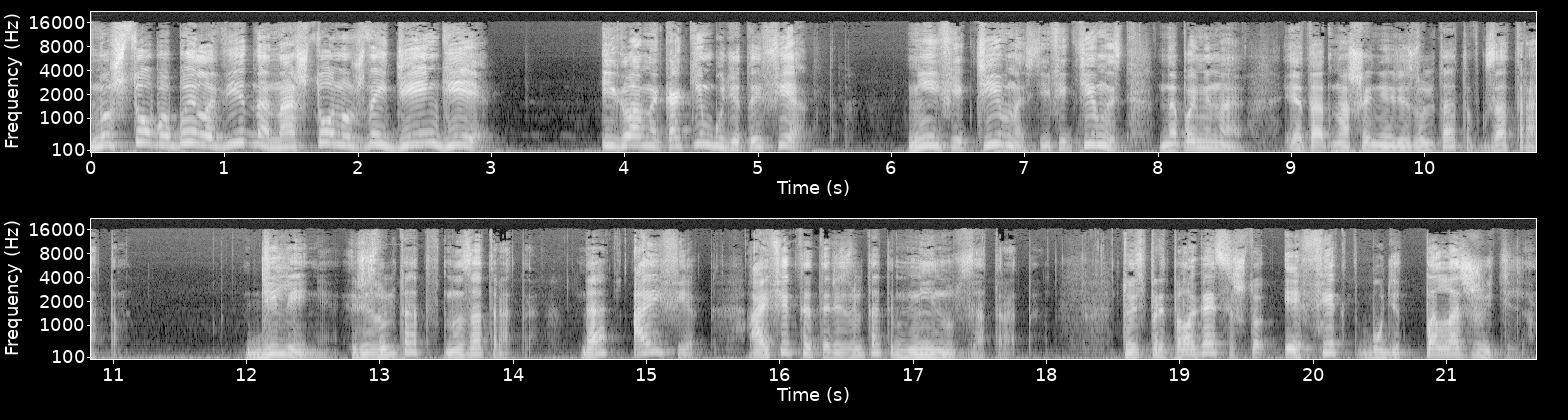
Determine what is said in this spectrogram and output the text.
Но чтобы было видно, на что нужны деньги. И главное, каким будет эффект. Неэффективность, эффективность, напоминаю, это отношение результатов к затратам. Деление результатов на затраты. Да? А эффект? А эффект – это результаты минус затраты. То есть предполагается, что эффект будет положительным.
